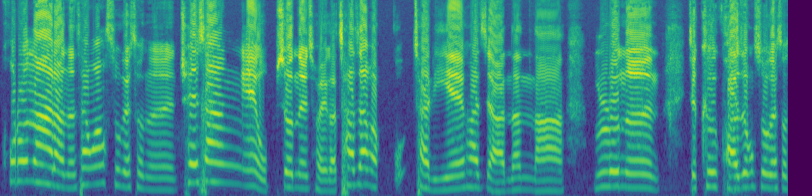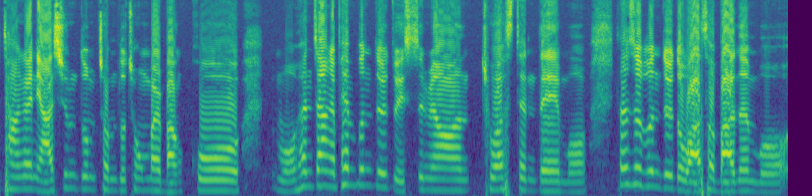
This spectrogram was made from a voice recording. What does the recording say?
코로나라는 상황 속에서는 최상의 옵션을 저희가 찾아갔고 잘 이행하지 않았나. 물론은 이제 그 과정 속에서 당연히 아쉬운 점- 점도 정말 많고 뭐 현장에 팬분들도 있으면 좋았을 텐데 뭐 선수분들도 와서 많은 뭐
